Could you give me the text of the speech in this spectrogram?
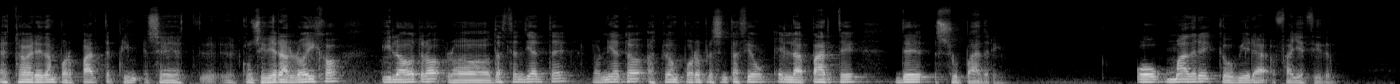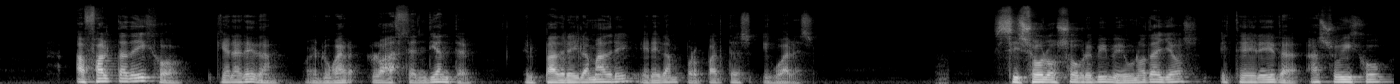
estos heredan por parte, se eh, consideran los hijos y los otros, los descendientes, los nietos, actúan por representación en la parte de su padre o madre que hubiera fallecido. A falta de hijos, ¿quién heredan? Pues en lugar los ascendientes. El padre y la madre heredan por partes iguales. Si solo sobrevive uno de ellos, este hereda a su hijo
